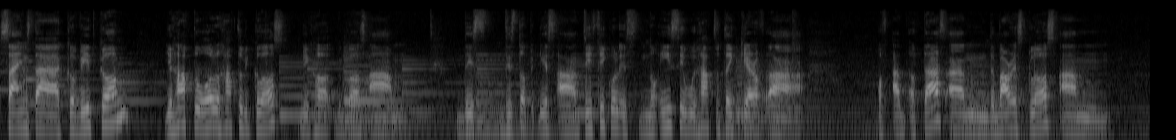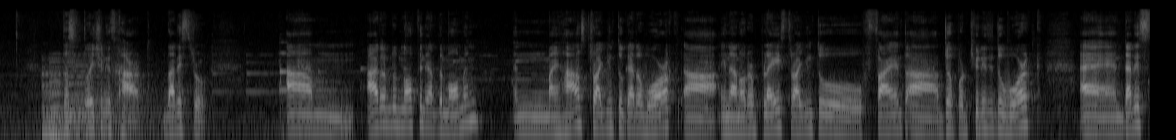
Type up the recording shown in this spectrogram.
since the COVID come, you have to all have to be closed because because um, this this topic is uh, difficult. It's not easy. We have to take care of uh, of, of that and the bar is closed, um, the situation is hard. That is true. Um, I don't do nothing at the moment in my house, trying to get a work uh, in another place, trying to find uh, the opportunity to work, and that is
